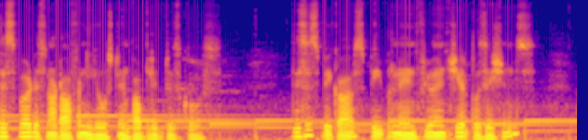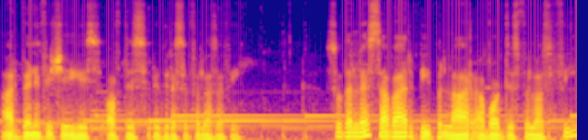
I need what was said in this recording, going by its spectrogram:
this word is not often used in public discourse. This is because people in influential positions are beneficiaries of this regressive philosophy. So, the less aware people are about this philosophy,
